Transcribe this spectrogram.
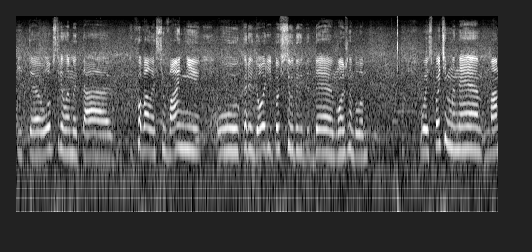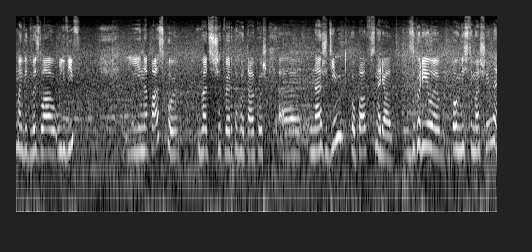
під е, обстрілами та ховалась у ванні, у коридорі, повсюди, де можна було. Ось потім мене мама відвезла у Львів і на Пасху. 24-го також е, наш дім попав снаряд. Згоріла повністю машина.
